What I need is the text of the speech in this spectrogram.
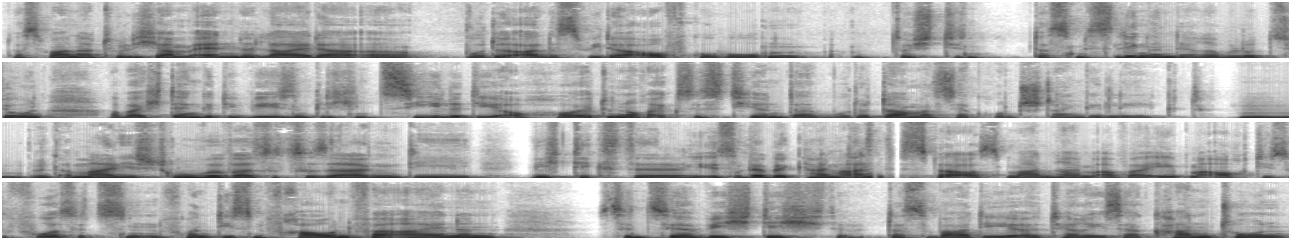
Das war natürlich am Ende leider, äh, wurde alles wieder aufgehoben durch den das Misslingen der Revolution. Aber ich denke, die wesentlichen Ziele, die auch heute noch existieren, da wurde damals der Grundstein gelegt. Hm. Und Amalie Struve war sozusagen die wichtigste die oder bekannteste. bekannteste aus Mannheim, aber eben auch diese Vorsitzenden von diesen Frauenvereinen sind sehr wichtig. Das war die äh, Theresa Kanton,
